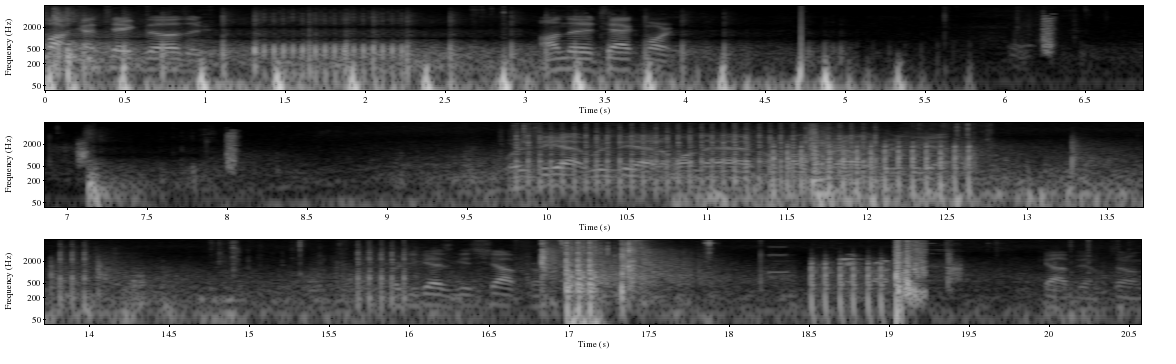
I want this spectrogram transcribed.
Fuck, I take the other. On the attack mark. Where's he at? Where's he at? I'm on the hat. I'm on the rally. Where's he at? Where'd you guys get shot from? Copy, I'm throwing.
